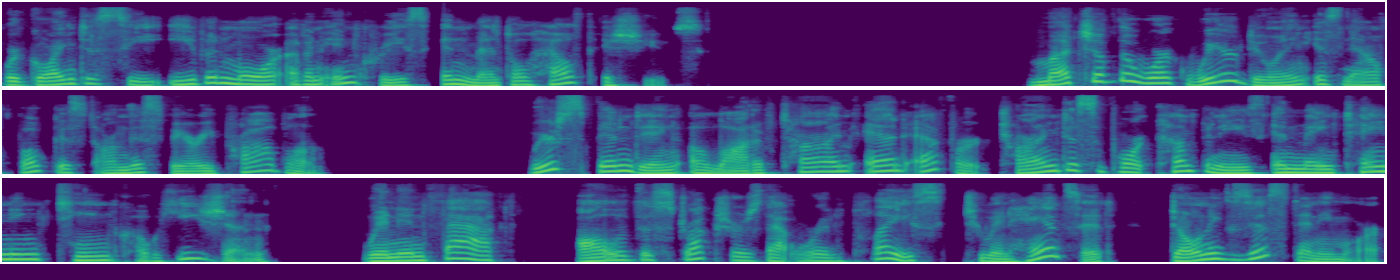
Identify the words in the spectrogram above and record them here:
we're going to see even more of an increase in mental health issues. Much of the work we're doing is now focused on this very problem. We're spending a lot of time and effort trying to support companies in maintaining team cohesion, when in fact, all of the structures that were in place to enhance it don't exist anymore.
